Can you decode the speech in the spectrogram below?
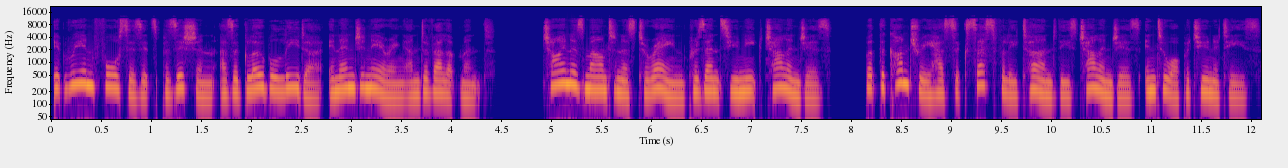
it reinforces its position as a global leader in engineering and development. China's mountainous terrain presents unique challenges, but the country has successfully turned these challenges into opportunities.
